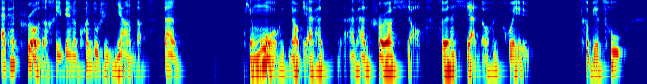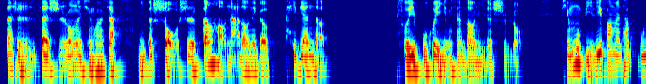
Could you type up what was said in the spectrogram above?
iPad Pro 的黑边的宽度是一样的，但屏幕要比 iPad iPad Pro 要小，所以它显得会特别粗。但是在使用的情况下，你的手是刚好拿到那个黑边的，所以不会影响到你的使用。屏幕比例方面，它不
